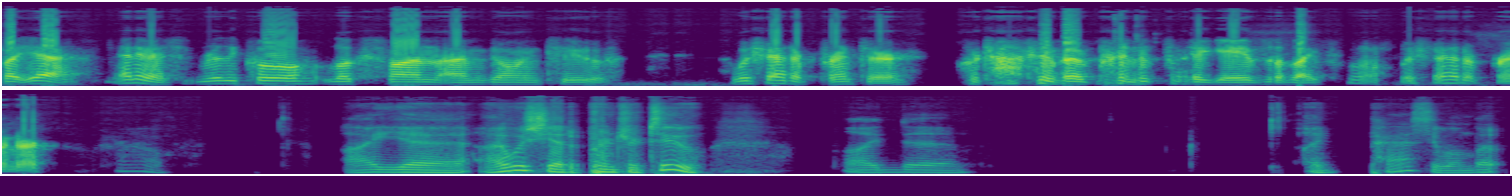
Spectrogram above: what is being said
But yeah, anyways, really cool. Looks fun. I'm going to. I wish I had a printer. We're talking about print and play games. I'm like, oh, wish I had a printer. Oh. I uh, I wish you had a printer too. I'd uh, I'd pass you one, but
